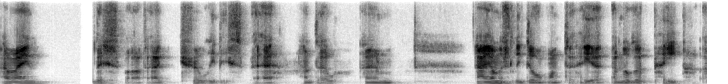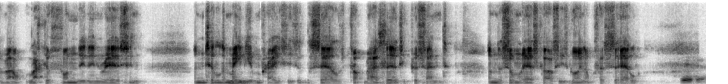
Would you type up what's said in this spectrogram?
I mean, this part, I truly despair. I do. Um, I honestly don't want to hear another peep about lack of funding in racing until the median prices at the sales drop by 30% and there's some is going up for sale. Yeah.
